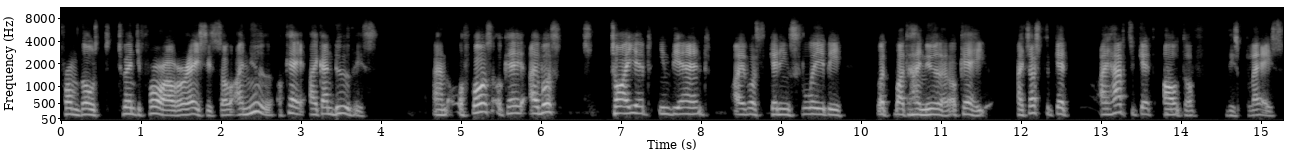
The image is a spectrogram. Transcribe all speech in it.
from those 24 hour races. So I knew, okay, I can do this. And of course, okay, I was tired in the end. I was getting sleepy, but but I knew that okay, I just get, I have to get out of this place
